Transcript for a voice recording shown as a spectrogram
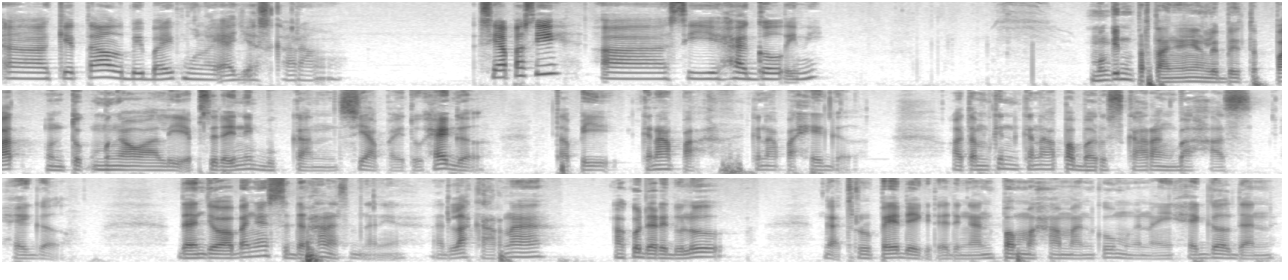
eh, kita lebih baik mulai aja sekarang. Siapa sih eh, si Hegel ini? Mungkin pertanyaan yang lebih tepat untuk mengawali episode ini bukan siapa itu Hegel, tapi kenapa? Kenapa Hegel? Atau mungkin kenapa baru sekarang bahas Hegel? Dan jawabannya sederhana sebenarnya, adalah karena aku dari dulu nggak terlalu pede gitu ya dengan pemahamanku mengenai Hegel dan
